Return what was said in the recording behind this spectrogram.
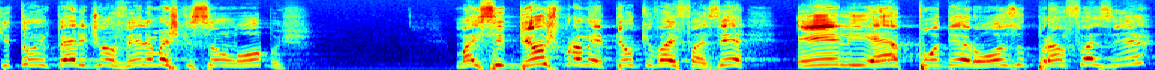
que estão em pele de ovelha, mas que são lobos. Mas se Deus prometeu que vai fazer, Ele é poderoso para fazer.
